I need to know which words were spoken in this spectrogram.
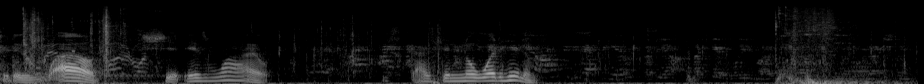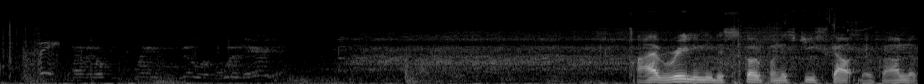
Shit is wild. Shit is wild. These Guys didn't know what hit him. I really need a scope on this G Scout though, I look.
